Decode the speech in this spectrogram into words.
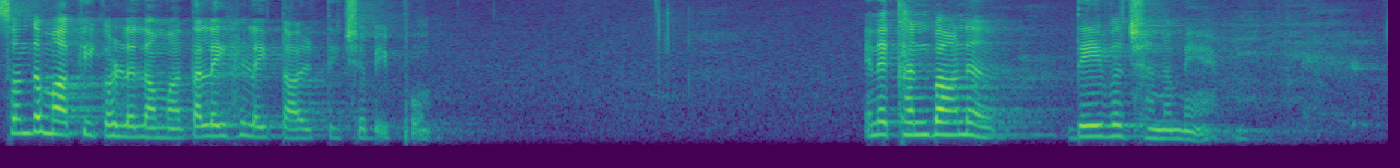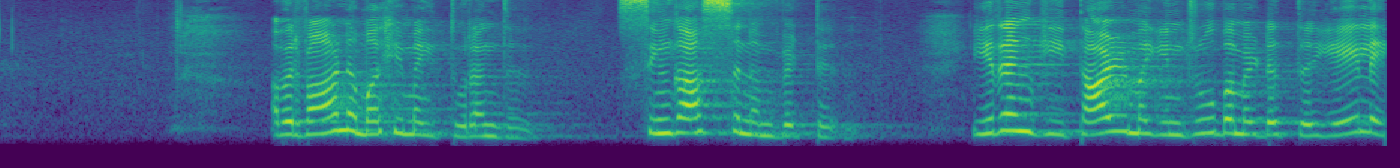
சொந்தமாக்கி கொள்ளலாமா? தலைகளை தாழ்த்தி செபிப்போம் எனக்கு அன்பான தேவ ஜனமே அவர் வான மகிமை துறந்து சிங்காசனம் விட்டு இறங்கி தாழ்மையின் ரூபம் எடுத்து ஏழை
